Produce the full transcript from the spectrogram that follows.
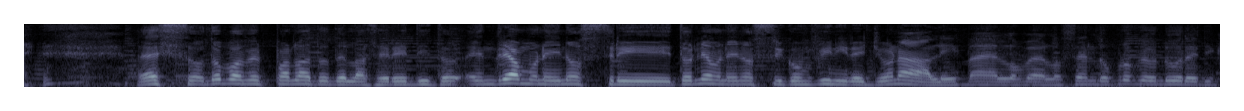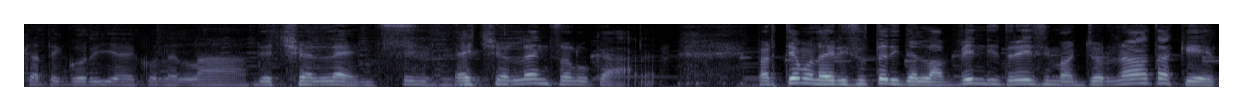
Adesso, dopo aver parlato della Serie D, to- entriamo nei nostri, torniamo nei nostri confini regionali Bello, bello, sento proprio odore di categorie quelle là. d'eccellenza. Sì, sì, sì. Eccellenza lucana. Partiamo dai risultati della ventitresima giornata che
